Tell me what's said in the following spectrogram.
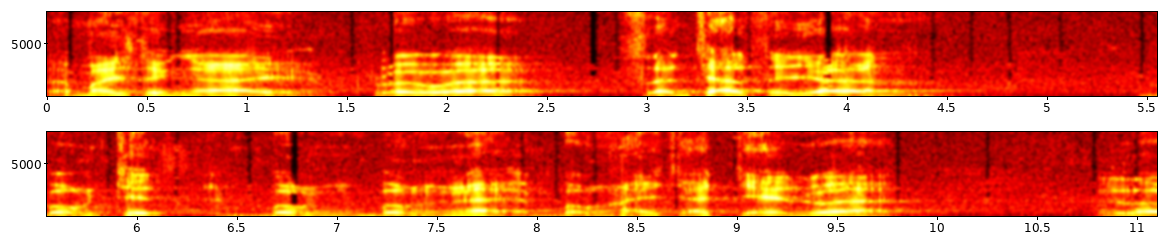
ทำไมถึงง่าย เพราะว่าสัญชาตญาณบ่งจิตบ่งบ่งให้บ่งให้ชัดเจนว่า เรา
